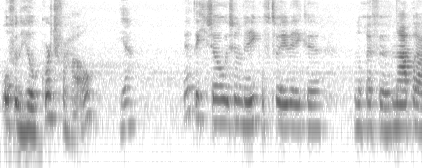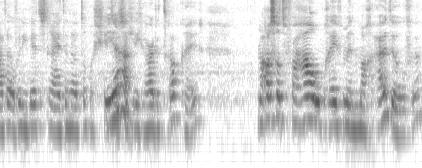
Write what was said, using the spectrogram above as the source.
of een heel kort verhaal, Ja. dat je zo eens een week of twee weken nog even napraat over die wedstrijd en dat toch wel shit Ja. is dat je die harde trap kreeg. Maar als dat verhaal op een gegeven moment mag uitdoven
